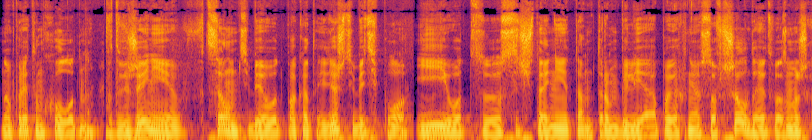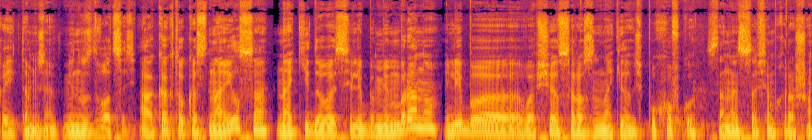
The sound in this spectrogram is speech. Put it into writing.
но при этом холодно. В движении в целом тебе вот пока ты идешь, тебе тепло. И вот э, сочетание там трамбелья, а поверх него софтшелл дает возможность ходить там, не знаю, минус 20. А как только остановился, накидывать либо мембрану, либо вообще сразу накидывать пуховку. Становится совсем хорошо.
